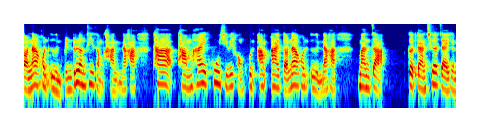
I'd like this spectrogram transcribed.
ต่อหน้าคนอื่นเป็นเรื่องที่สำคัญนะคะ ถ้าทำให้คู่ชีวิตของคุณอับอายต่อหน้าคนอื่นนะคะ มันจะเกิดการเชื่อใจกัน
